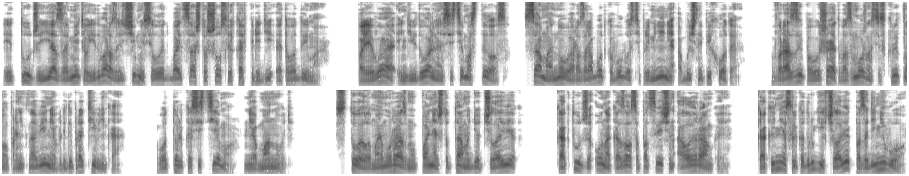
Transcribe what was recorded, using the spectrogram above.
И тут же я заметил едва различимый силуэт бойца, что шел слегка впереди этого дыма. Полевая индивидуальная система стелс – самая новая разработка в области применения обычной пехоты. В разы повышает возможности скрытного проникновения в ряды противника. Вот только систему не обмануть. Стоило моему разуму понять, что там идет человек, как тут же он оказался подсвечен алой рамкой, как и несколько других человек позади него,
